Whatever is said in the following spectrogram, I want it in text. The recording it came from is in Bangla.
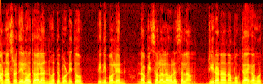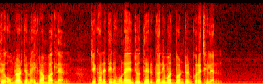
আনাস রদিল্লাহ তাল্লাহ্ন হতে বর্ণিত, তিনি বলেন, নবী সাল্লাহ সাল্লাম জিরানা নামক জায়গা হতে উমরার জন্য ইহরাম বাঁধলেন, যেখানে তিনি হুনাইন যুদ্ধের গনিমত বন্টন করেছিলেন।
